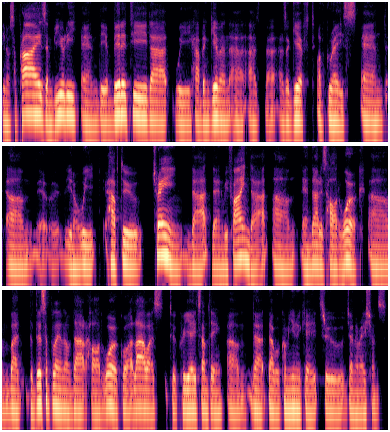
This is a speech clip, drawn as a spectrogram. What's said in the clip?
you know surprise and beauty and the ability that we have been given uh, as uh, as a gift of grace and um, you know we have to train that, then refine that, um, and that is hard work. Um, but the discipline of that hard work will allow us to create something um, that that will communicate through generations.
